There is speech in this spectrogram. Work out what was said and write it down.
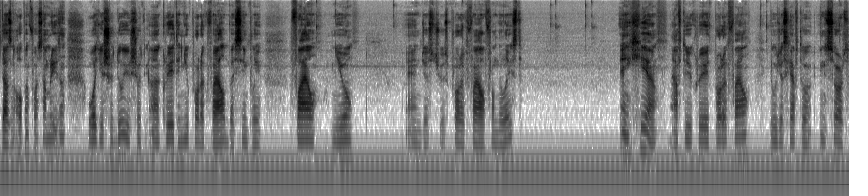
doesn't open for some reason what you should do you should uh, create a new product file by simply file new and just choose product file from the list and here after you create product file you'll just have to insert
